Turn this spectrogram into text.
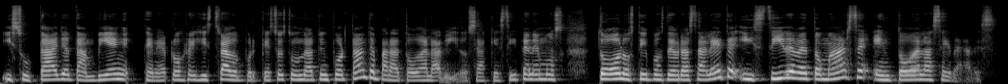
y su talla también, tenerlos registrados, porque eso es un dato importante para toda la vida. O sea, que sí tenemos todos los tipos de brazaletes y sí debe tomarse en todas las edades.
